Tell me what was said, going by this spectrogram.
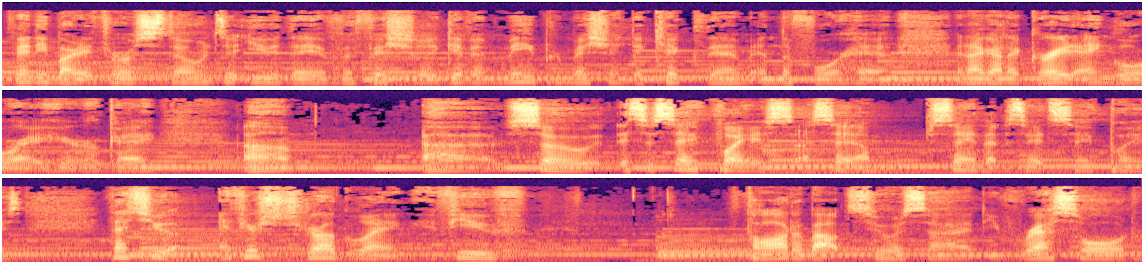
If anybody throws stones at you, they have officially given me permission to kick them in the forehead. And I got a great angle right here, okay? Um, uh, so it's a safe place. I say I'm saying that to say it's a safe place. That you, if you're struggling, if you've thought about suicide, you've wrestled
